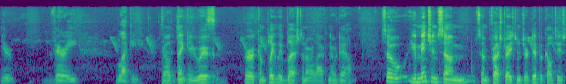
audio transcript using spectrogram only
you're very lucky. To, well, thank you. This, we're, so. we're completely blessed in our life, no doubt. So you mentioned some some frustrations or difficulties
